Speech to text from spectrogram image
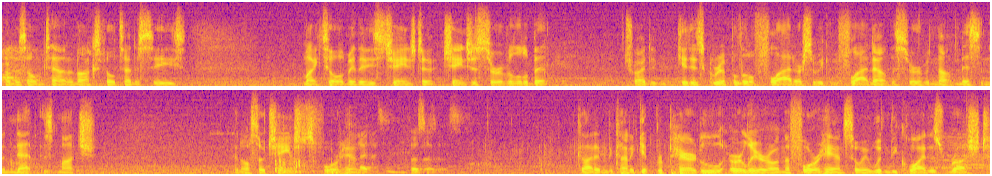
from his hometown in Knoxville, Tennessee. Mike told me that he's changed uh, to change his serve a little bit, tried to get his grip a little flatter so he can flatten out the serve and not miss in the net as much. And also changed his forehand. Got him to kind of get prepared a little earlier on the forehand so he wouldn't be quite as rushed,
